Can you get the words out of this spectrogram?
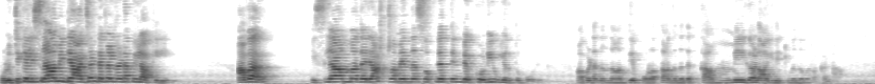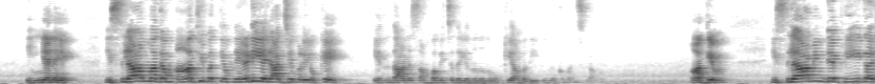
പൊളിറ്റിക്കൽ ഇസ്ലാമിന്റെ അജണ്ടകൾ നടപ്പിലാക്കി. അവർ ഇസ്ലാം മത രാഷ്ട്രമെന്ന സ്വപ്നത്തിന്റെ കൊടി ഉയർത്തുമ്പോൾ അവിടെ നിന്ന് ആദ്യം പുറത്താകുന്നത് കമ്മികളായിരിക്കുമെന്ന് മറക്കണ്ട. ഇങ്ങനെ ഇസ്ലാം മതം ആധിപത്യം നേടിയ രാജ്യങ്ങളിലൊക്കെ എന്താണ് സംഭവിച്ചത് എന്നൊന്ന് നോക്കിയാൽ മതി നിങ്ങൾക്ക് മനസ്സിലാകും ആദ്യം ഇസ്ലാമിന്റെ ഭീകര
